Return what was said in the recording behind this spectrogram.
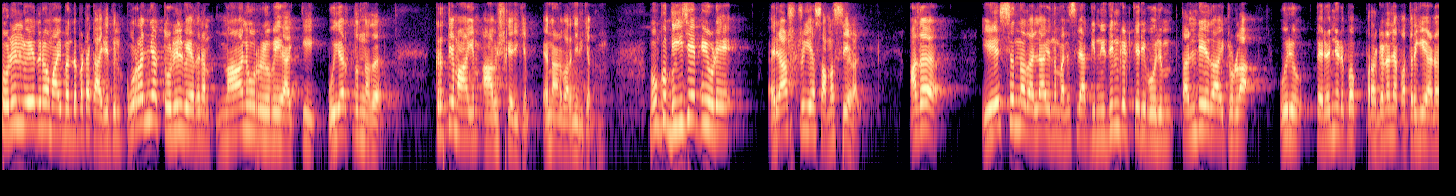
തൊഴിൽ വേതനവുമായി ബന്ധപ്പെട്ട കാര്യത്തിൽ കുറഞ്ഞ തൊഴിൽ വേതനം നാനൂറ് രൂപയാക്കി ഉയർത്തുന്നത് കൃത്യമായും ആവിഷ്കരിക്കും എന്നാണ് പറഞ്ഞിരിക്കുന്നത്. നമുക്ക് ബി ജെ പിയുടെ രാഷ്ട്രീയ സമസ്യകൾ അത് യേശുന്നതല്ല എന്ന് മനസ്സിലാക്കി നിതിൻ ഗഡ്കരി പോലും തന്റേതായിട്ടുള്ള ഒരു തെരഞ്ഞെടുപ്പ് പ്രകടന പത്രികയാണ്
